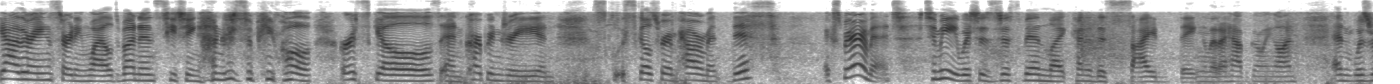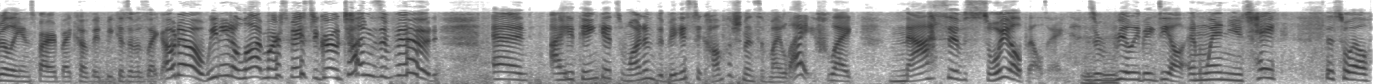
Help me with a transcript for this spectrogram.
gatherings, starting Wild Abundance, teaching hundreds of people earth skills and carpentry and skills for empowerment. This experiment to me, which has just been like kind of this side thing that I have going on and was really inspired by COVID because I was like, oh no, we need a lot more space to grow tons of food. And I think it's one of the biggest accomplishments of my life. Like massive soil building is mm-hmm. a really big deal. And when you take the soil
